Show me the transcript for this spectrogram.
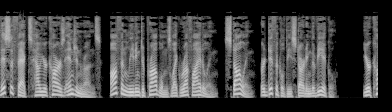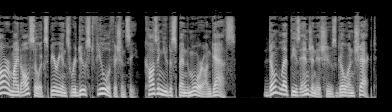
This affects how your car's engine runs, often leading to problems like rough idling, stalling, or difficulty starting the vehicle. Your car might also experience reduced fuel efficiency, causing you to spend more on gas. Don't let these engine issues go unchecked.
